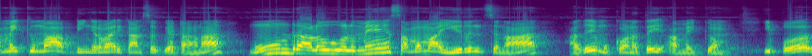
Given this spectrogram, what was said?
அமைக்குமா அப்படிங்கிற மாதிரி கான்செப்ட் கேட்டாங்கன்னா மூன்று அளவுகளுமே சமமாக இருந்துச்சுன்னா அது முக்கோணத்தை அமைக்கும். இப்போது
